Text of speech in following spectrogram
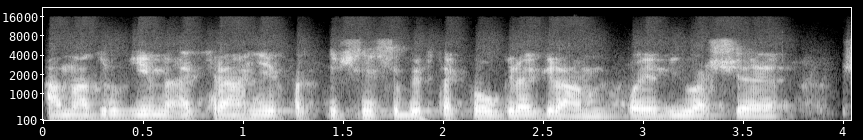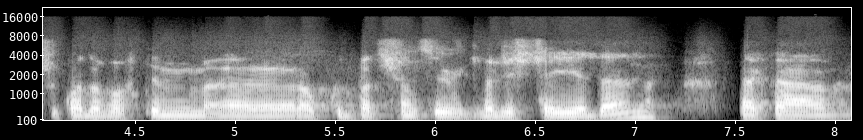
a na drugim ekranie faktycznie sobie w taką grę gram. Pojawiła się przykładowo w tym roku 2021 taka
